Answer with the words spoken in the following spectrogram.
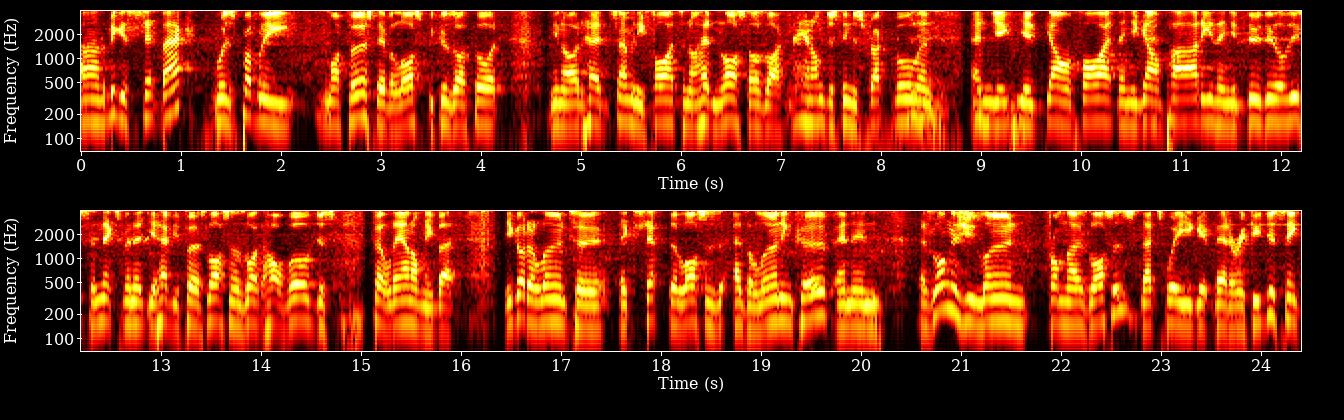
Uh, the biggest setback was probably my first ever loss because I thought, you know, I'd had so many fights and I hadn't lost. I was like, man, I'm just indestructible. And, and you, you go and fight, then you go and party, then you do all this, and next minute you have your first loss. And it was like the whole world just fell down on me. But you got to learn to accept the losses as a learning curve. And then as long as you learn from those losses, that's where you get better. If you just think,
